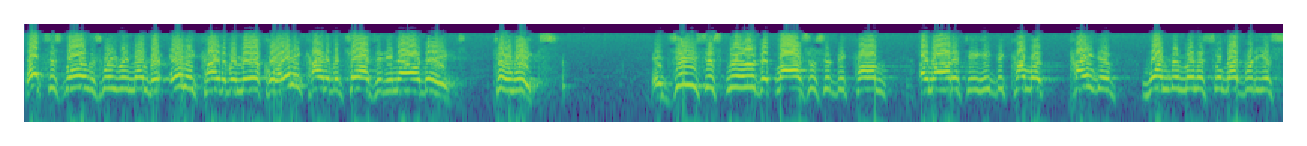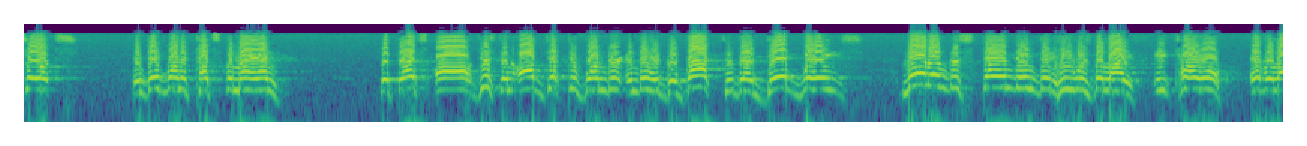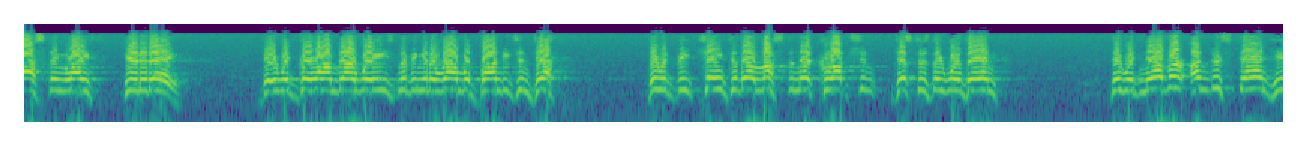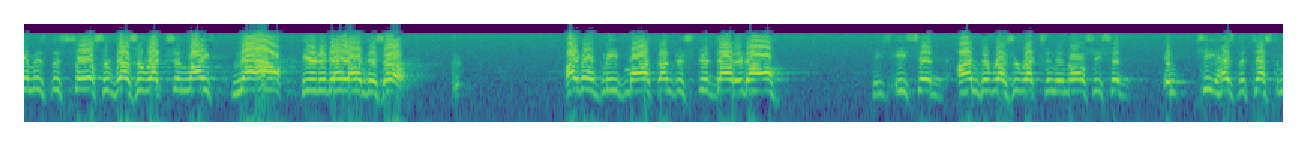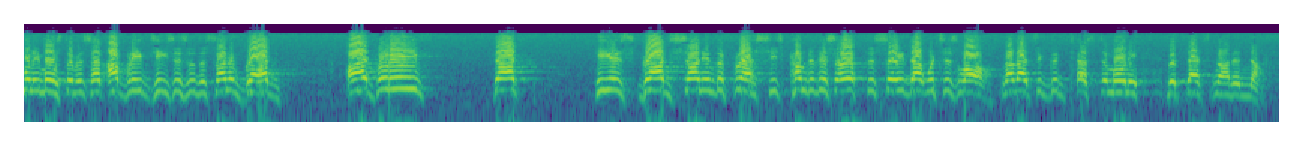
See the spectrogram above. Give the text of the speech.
That's as long as we remember any kind of a miracle, or any kind of a tragedy nowadays. Two weeks. And Jesus knew that Lazarus would become an oddity. He'd become a kind of wonderment, a celebrity of sorts. And they'd want to touch the man. But that's all just an objective wonder, and they would go back to their dead ways, not understanding that he was the life, eternal, everlasting life here today. They would go on their ways living in a realm of bondage and death. They would be chained to their lust and their corruption just as they were then. They would never understand Him as the source of resurrection life now, here today on this earth. I don't believe Martha understood that at all. He, he said, I'm the resurrection and all. She said, and she has the testimony most of us said, I believe Jesus is the Son of God. I believe that he is God's Son in the flesh. He's come to this earth to save that which is lost. Now that's a good testimony, but that's not enough.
